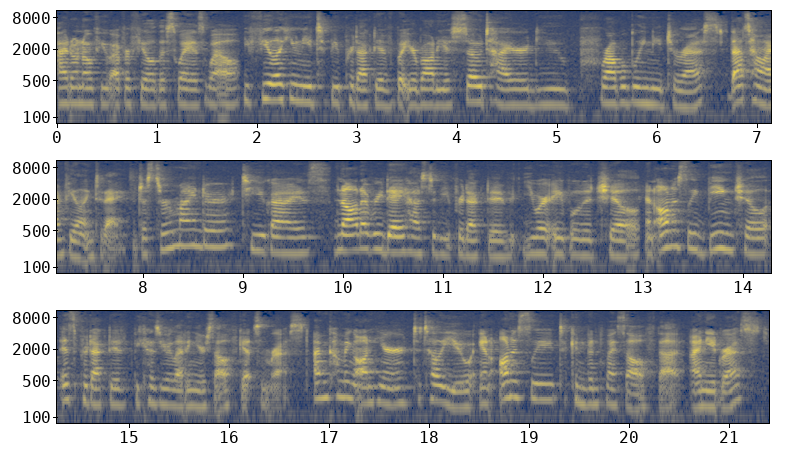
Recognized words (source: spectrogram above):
I don't know if you ever feel this way as well. You feel like you need to be productive but your body is so tired you probably need to rest. That's how I'm feeling today. Just a reminder to you guys, not every day has to be productive. You are are able to chill. And honestly, being chill is productive because you're letting yourself get some rest. I'm coming on here to tell you and honestly to convince myself that I need rest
